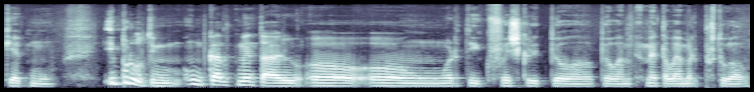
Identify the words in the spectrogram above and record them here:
que é comum. E por último, um bocado de comentário ou um artigo que foi escrito pela, pela Metal Hammer Portugal,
